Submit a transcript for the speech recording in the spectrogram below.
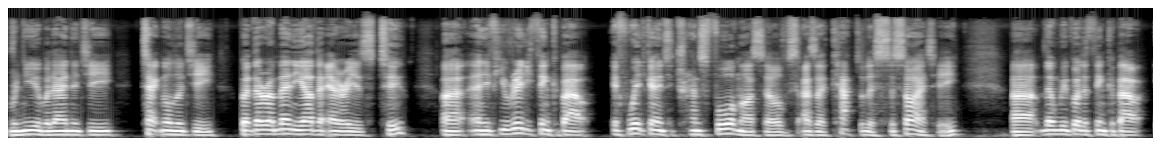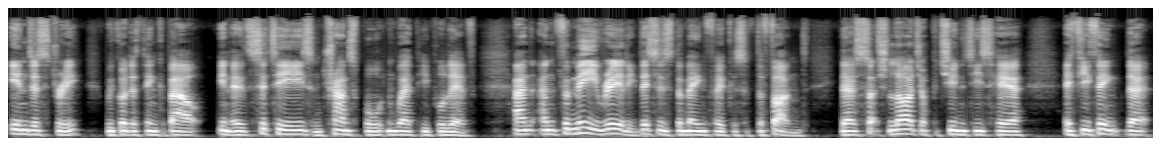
renewable energy, technology, but there are many other areas too. Uh, and if you really think about if we're going to transform ourselves as a capitalist society, uh, then we've got to think about industry. We've got to think about you know cities and transport and where people live. And and for me really this is the main focus of the fund. There are such large opportunities here. If you think that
